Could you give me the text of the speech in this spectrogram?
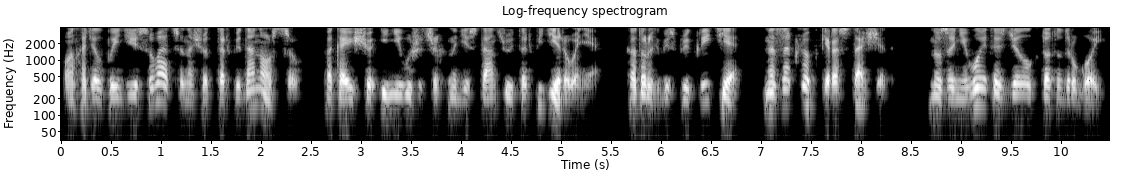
Он хотел поинтересоваться насчет торпедоносцев, пока еще и не вышедших на дистанцию торпедирования, которых без прикрытия на заклепке растащат, но за него это сделал кто-то другой.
